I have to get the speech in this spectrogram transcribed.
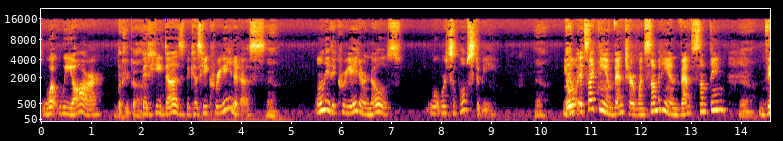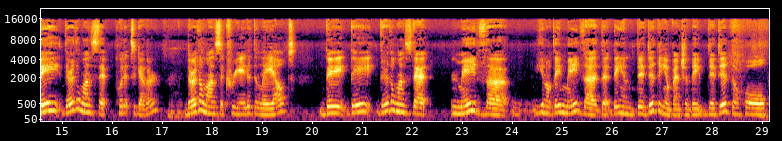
what we are, But He does. but he does because he created us. Yeah. Only the creator knows what we're supposed to be. Yeah. You know, it's like the inventor. When somebody invents something, Yeah. they they're the ones that put it together Mhm. they're the ones that created the layout they they they're the ones that made the you know they made the that they they did the invention they they did the whole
